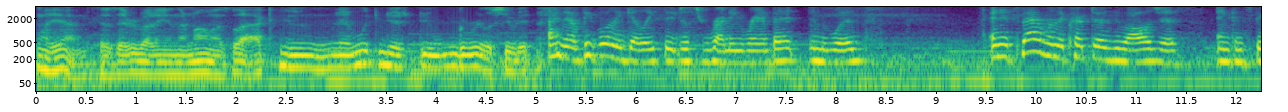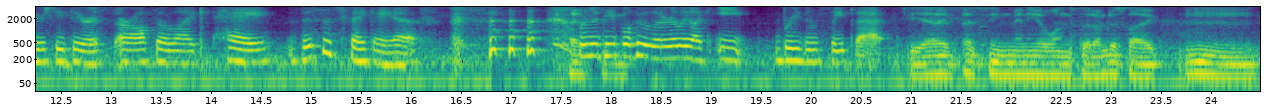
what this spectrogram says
Well, yeah, because everybody and their mama's like, "Mm, we can just do gorilla shoot it. I know people in a ghillie suit just running rampant in the woods. And it's bad when the cryptozoologists and conspiracy theorists are also like, "Hey, this is fake AF." when the people who literally like eat, breathe, and sleep that. Yeah, I've, I've seen many of ones that I'm just like, hmm.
